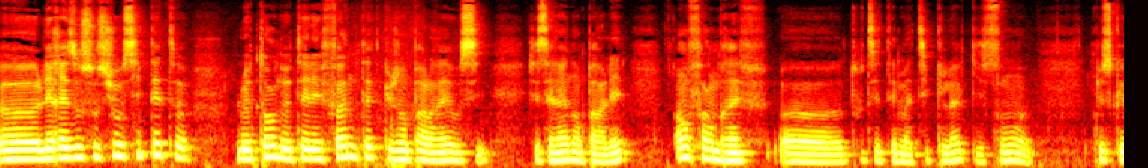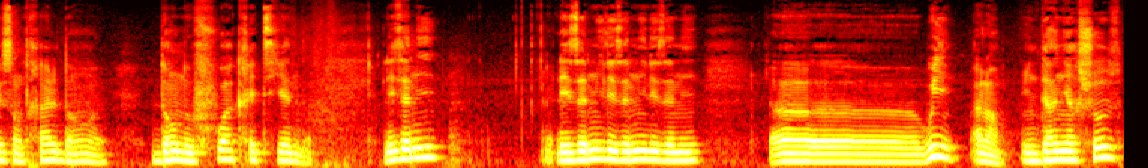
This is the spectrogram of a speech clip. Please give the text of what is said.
Euh, les réseaux sociaux aussi, peut-être le temps de téléphone, peut-être que j'en parlerai aussi. J'essaierai d'en parler. Enfin bref, euh, toutes ces thématiques-là qui sont euh, plus que centrales dans, euh, dans nos foi chrétiennes. Les amis, les amis, les amis, les amis. Oui, alors, une dernière chose,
